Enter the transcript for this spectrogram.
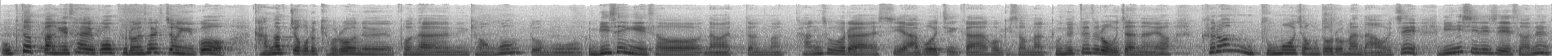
옥탑방에 살고 그런 설정이고 강압적으로 결혼을 권하는 경우 또 뭐 미생에서 나왔던 막 강소라 씨 아버지가 거기서 막 돈을 뜯으러 오잖아요. 그런 부모 정도로만 나오지 미니 시리즈에서는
